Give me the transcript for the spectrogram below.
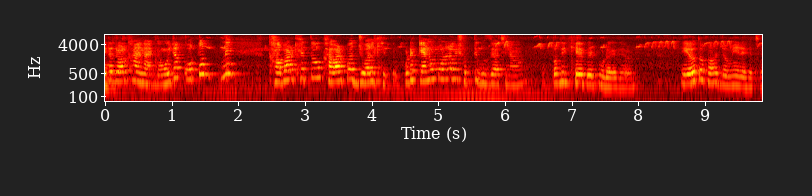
এটা জল খায় না একদম। ওইটা কত মানে খাবার খেত খাওয়ার পর জল খেত। ওটা কেন মরলো আমি সত্যি বুঝতে পারছি না। প্রতিদিন খেয়ে পেট ভরে গেছে এও তো খাওয়া জমিয়ে রেখেছে।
